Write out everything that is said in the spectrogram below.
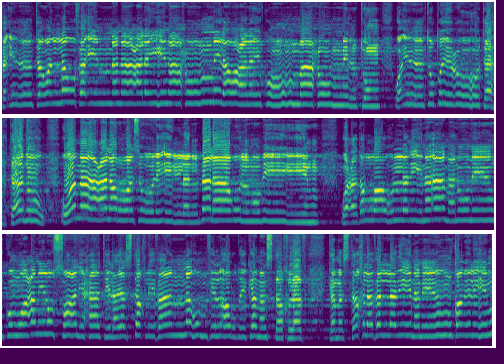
فإن تولوا فإنما عليه ما حمل وعليكم ما حملتم وإن تطيعوه تهتدوا وما على الرسول إلا البلاغ المبين وعد الله الذين آمنوا منكم وعملوا الصالحات ليستخلفنهم في الأرض كما استخلف كما استخلف الذين من قبلهم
